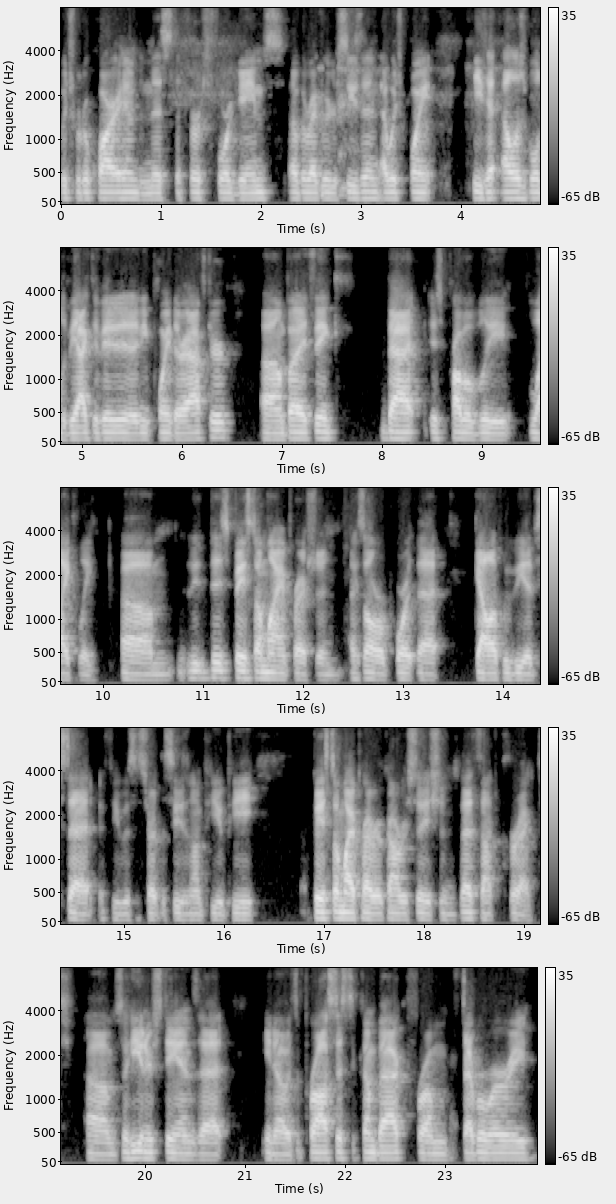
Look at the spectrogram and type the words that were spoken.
which would require him to miss the first four games of the regular season. At which point he's eligible to be activated at any point thereafter. Um, but I think that is probably likely. Um, this based on my impression. I saw a report that Gallup would be upset if he was to start the season on PUP. Based on my private conversations, that's not correct. Um, so he understands that you know it's a process to come back from February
